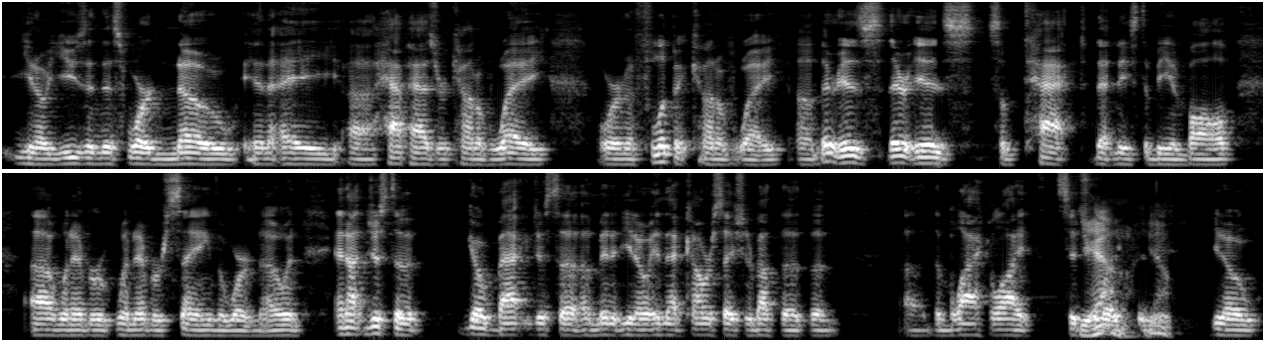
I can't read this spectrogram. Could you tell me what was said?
you know using this word no in a uh, haphazard kind of way or in a flippant kind of way. Um, there is there is some tact that needs to be involved uh, whenever whenever saying the word no. And and I, just to go back just a, a, minute, you know, in that conversation about the the uh, the black light situation. Yeah, yeah. You know,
